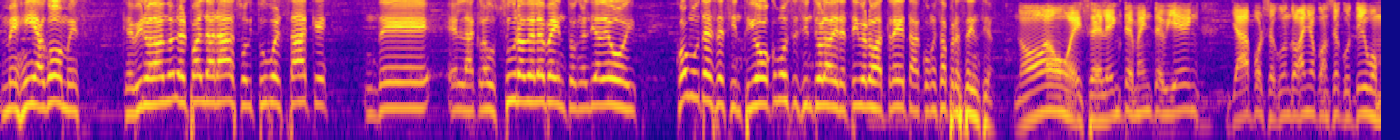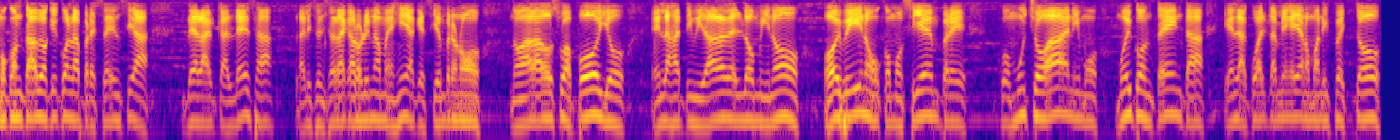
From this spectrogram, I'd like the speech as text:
Mejía Gómez, que vino dándole el paldarazo y tuvo el saque de la clausura del evento en el día de hoy. ¿Cómo usted se sintió? ¿Cómo se sintió la directiva y los atletas con esa presencia? No, excelentemente bien. Ya por segundo año consecutivo hemos contado aquí con la presencia de la alcaldesa, la licenciada Carolina Mejía, que siempre nos, ha dado su apoyo en las actividades del dominó. Hoy vino, como siempre, con mucho ánimo, muy contenta, en la cual también ella nos manifestó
